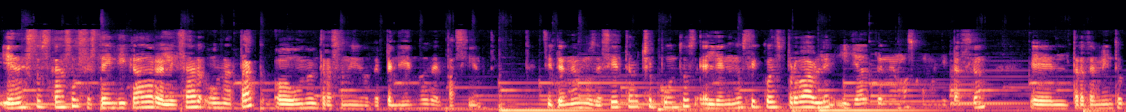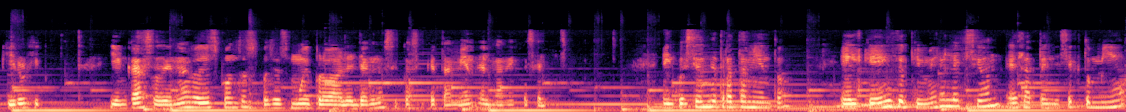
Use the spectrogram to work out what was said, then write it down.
y en estos casos está indicado realizar un ATAC o un ultrasonido dependiendo del paciente. Si tenemos de 7 a 8 puntos el diagnóstico es probable y ya tenemos como indicación el tratamiento quirúrgico. Y en caso de 9 o 10 puntos pues es muy probable el diagnóstico así que también el manejo es el mismo. En cuestión de tratamiento, el que es de primera elección es la apendicectomía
